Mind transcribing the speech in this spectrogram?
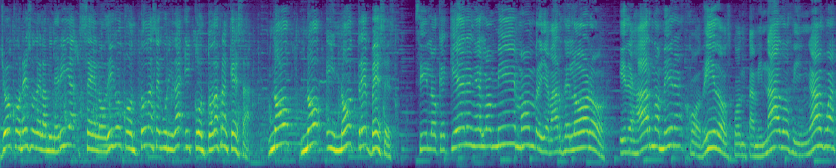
Yo con eso de la minería se lo digo con toda seguridad y con toda franqueza. No, no y no tres veces. Si lo que quieren es lo mismo, hombre, llevarse el oro y dejarnos, miren, jodidos, contaminados, sin agua.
